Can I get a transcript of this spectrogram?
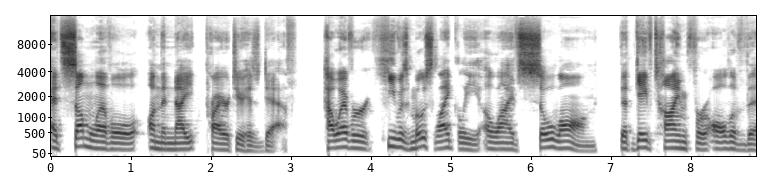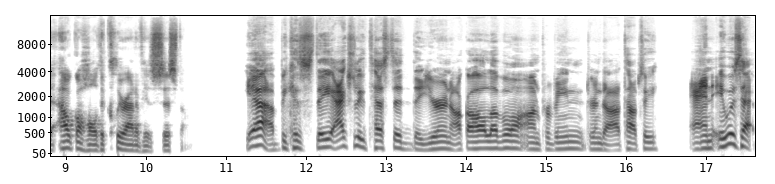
at some level on the night prior to his death. However, he was most likely alive so long that gave time for all of the alcohol to clear out of his system. Yeah, because they actually tested the urine alcohol level on Pravin during the autopsy, and it was at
